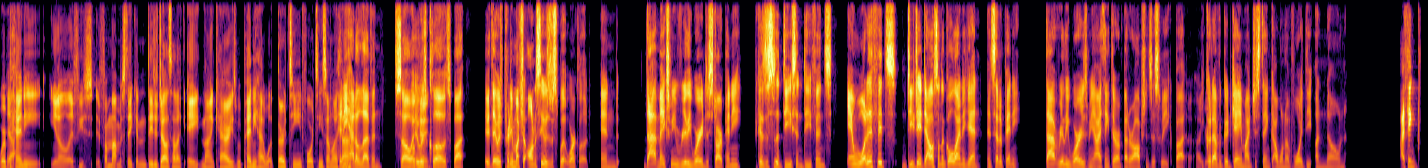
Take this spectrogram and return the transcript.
Where Yeah. Penny, you know, if you if I'm not mistaken, DJ Dallas had like 8 9 carries, but Penny had what 13, 14 something like Penny that. Penny had 11, so it was close, but if there was pretty much honestly it was a split workload. And that makes me really worried to start Penny because this is a decent defense. And what if it's DJ Dallas on the goal line again instead of Penny? That really worries me. I think there are better options this week, but he could have a good game. I just think I want to avoid the unknown. I think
